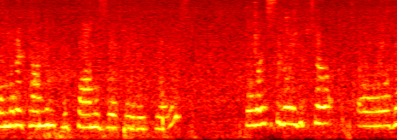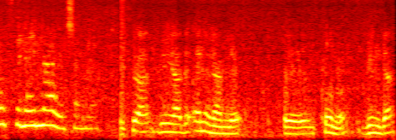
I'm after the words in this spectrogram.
onlara kendi mutfağımızı öğretiyoruz. Dolayısıyla oldukça e, hoş deneyimler yaşanıyor. Şu an dünyada en önemli e, konu gündem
